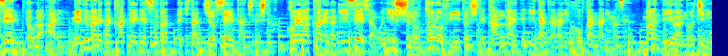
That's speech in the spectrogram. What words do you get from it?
前途があり、恵まれた家庭で育ってきた女性たちでした。これは彼が犠牲者を一種のトロフィーとして考えていたからに他なりません。バンディは後に、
